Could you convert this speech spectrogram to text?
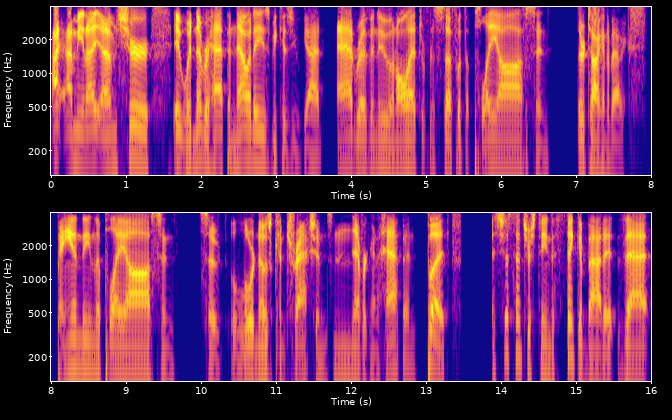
I, I mean, I, I'm sure it would never happen nowadays because you've got ad revenue and all that different stuff with the playoffs, and they're talking about expanding the playoffs, and so Lord knows contraction's never going to happen. But it's just interesting to think about it that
